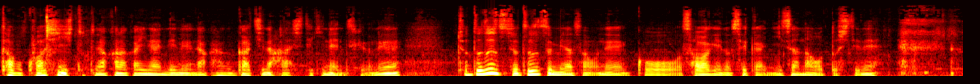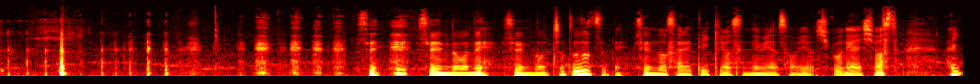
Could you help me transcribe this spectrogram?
多分詳しい人ってなかなかいないんでね、なかなかガチな話できないんですけどね。ちょっとずつちょっとずつ皆さんをね、こう、騒げの世界に誘おうとしてね。洗脳ね、洗脳、ちょっとずつね、洗脳されていきますんで、皆さんもよろしくお願いします。はい、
